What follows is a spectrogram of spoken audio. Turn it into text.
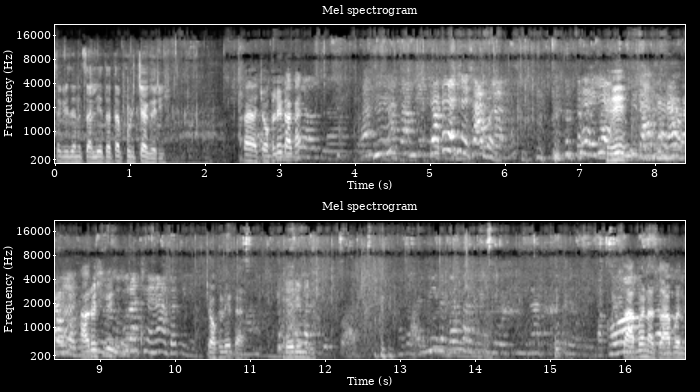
सगळीजण चालली आहेत आता पुढच्या घरी. काय चॉकलेट काय? हे आरुश्री चॉकलेट आहे. डेअरी मिल्क साबण आहे साबण.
